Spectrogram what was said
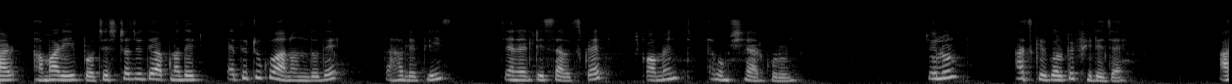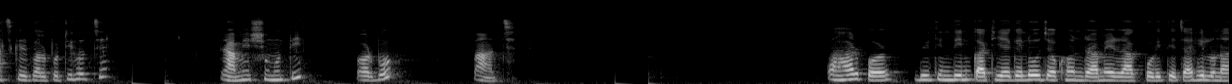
আর আমার এই প্রচেষ্টা যদি আপনাদের এতটুকু আনন্দ দেয়, তাহলে প্লিজ চ্যানেলটি সাবস্ক্রাইব, কমেন্ট এবং শেয়ার করুন। চলুন আজকের গল্পে ফিরে যাই। আজকের গল্পটি হচ্ছে রামের সুমতি, পর্ব পাঁচ। তাহার পর দুই তিন দিন কাটিয়া গেলেও যখন রামের রাগ পড়িতে চাহিল না,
